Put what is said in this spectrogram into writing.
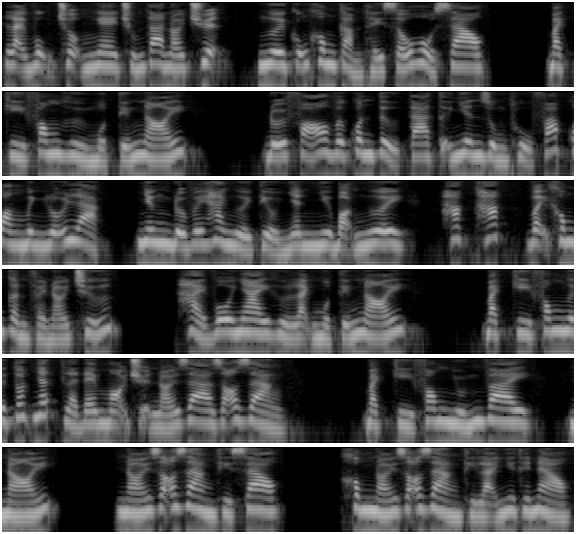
lại vụng trộm nghe chúng ta nói chuyện, ngươi cũng không cảm thấy xấu hổ sao? Bạch Kỳ Phong hừ một tiếng nói. Đối phó với quân tử ta tự nhiên dùng thủ pháp quang minh lỗi lạc, nhưng đối với hai người tiểu nhân như bọn ngươi, hắc hắc, vậy không cần phải nói chứ. Hải vô nhai hừ lạnh một tiếng nói. Bạch Kỳ Phong ngươi tốt nhất là đem mọi chuyện nói ra rõ ràng. Bạch Kỳ Phong nhún vai, nói. Nói rõ ràng thì sao? Không nói rõ ràng thì lại như thế nào?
